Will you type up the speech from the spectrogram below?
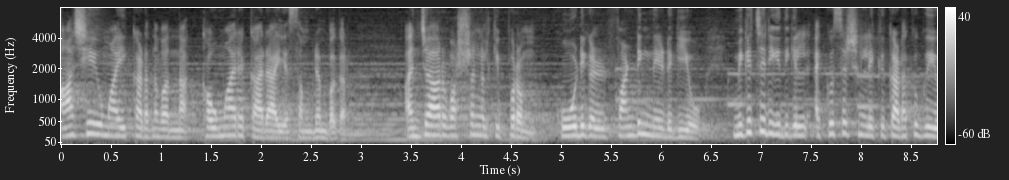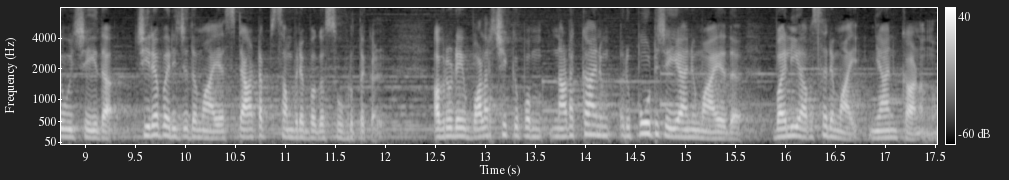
ആശയവുമായി കടന്നു വന്ന കൗമാരക്കാരായ സംരംഭകർ. അഞ്ചാറ് വർഷങ്ങൾക്കിപ്പുറം കോടികൾ ഫണ്ടിംഗ് നേടുകയോ മികച്ച രീതിയിൽ അക്വസേഷനിലേക്ക് കടക്കുകയോ ചെയ്ത ചിരപരിചിതമായ സ്റ്റാർട്ടപ്പ് സംരംഭക സുഹൃത്തുക്കൾ. അവരുടെ വളർച്ചയ്ക്കൊപ്പം നടക്കാനും റിപ്പോർട്ട് ചെയ്യാനുമായത് വലിയ അവസരമായി ഞാൻ കാണുന്നു.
